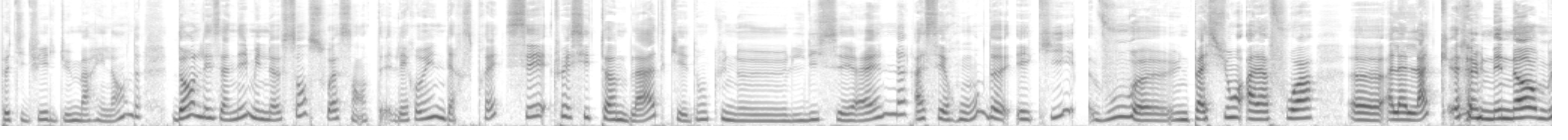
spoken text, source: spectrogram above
petite ville du Maryland, dans les années 1960. L'héroïne d'Airspray, c'est Tracy Turnblad, qui est donc une lycéenne assez ronde et qui voue euh, une passion à la fois euh, à la laque. Elle a une énorme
